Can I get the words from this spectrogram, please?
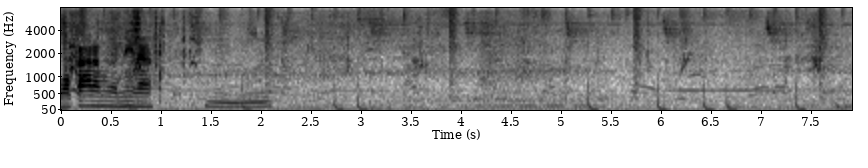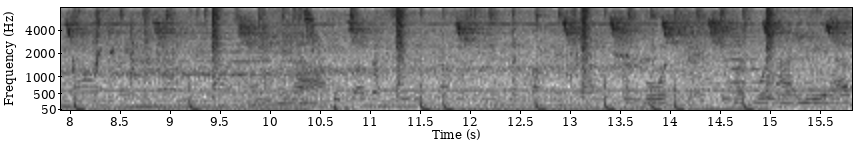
วอลก้าน้ำเงินนี่นะอืมบูทบูท RE ครับ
